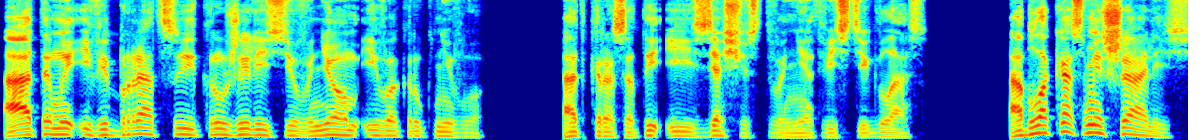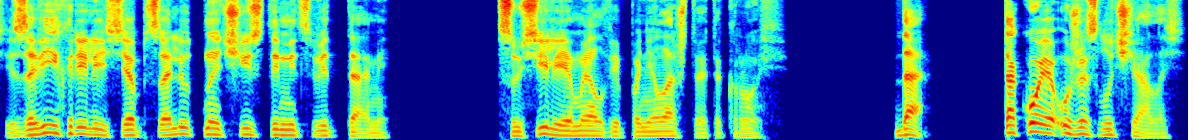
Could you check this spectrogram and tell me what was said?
Атомы и вибрации кружились в нем и вокруг него. От красоты и изящества не отвести глаз. Облака смешались, завихрились абсолютно чистыми цветами. С усилием Элви поняла, что это кровь. Да, такое уже случалось.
